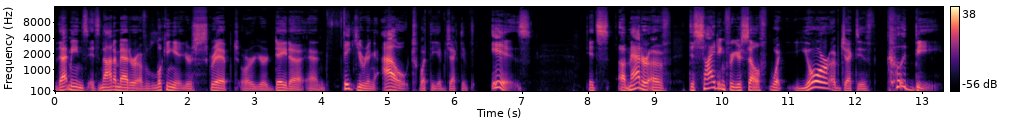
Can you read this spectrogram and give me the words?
That means it's not a matter of looking at your script or your data and figuring out what the objective is. It's a matter of deciding for yourself what your objective could be.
